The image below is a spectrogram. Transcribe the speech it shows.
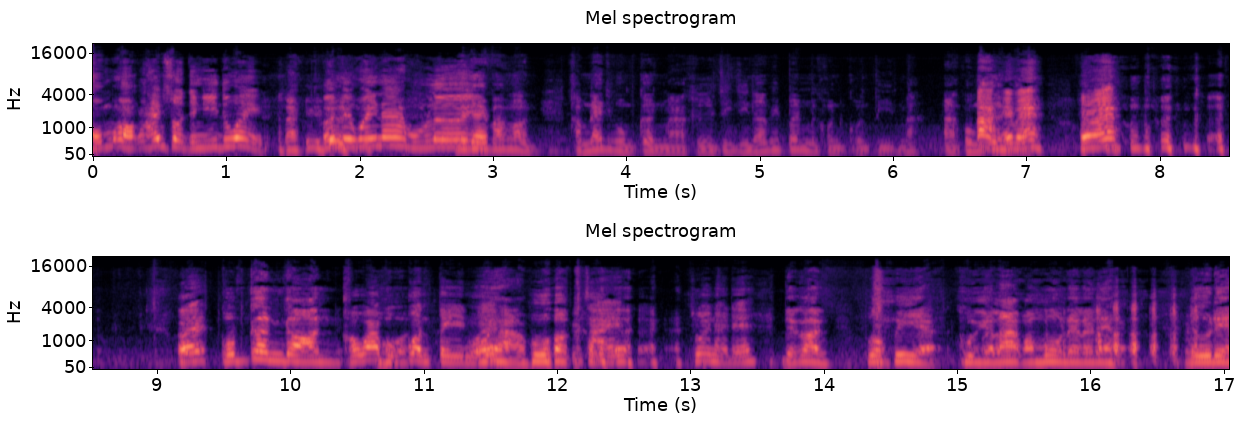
ผมออกไลฟ์สดอย่างนี้ด้วย เฮ้ยไม่ไว้หน้าผมเลย ไม่ใช่ฟังก่อนคำแรกที่ผมเกรินมาคือ จริงๆแล้วพี่เปิ้ลเป็นคนกวนตีนป่ะอะผมอะกริ่เห็นไหมเห็นไหมเฮ้เฮ้ยยผมเกรินก่อนเขาว่าผมกวนตีนโอ้เว้ยยหาพวกพี่สายช่วยหน่อยเด้เดี๋ยวก่อน พวกพี่อะคุยกับลากมะม่วงได้แล้วเนี่ย ดูดิ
